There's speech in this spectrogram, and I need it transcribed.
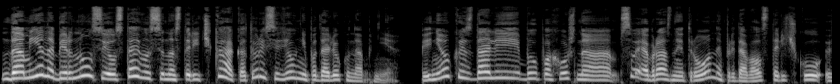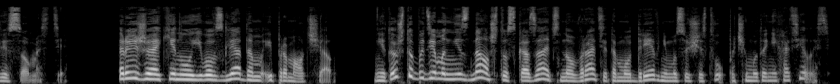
Дамьен обернулся и уставился на старичка, который сидел неподалеку на пне. Пенек издали был похож на своеобразный трон и придавал старичку весомости. Рыжий окинул его взглядом и промолчал. Не то чтобы демон не знал, что сказать, но врать этому древнему существу почему-то не хотелось.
